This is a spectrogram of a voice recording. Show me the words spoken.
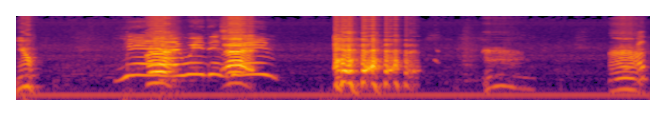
You. Yeah, uh, I win this uh, game. uh, what?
